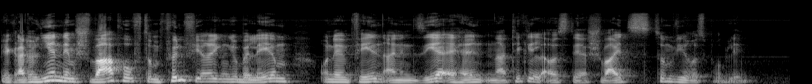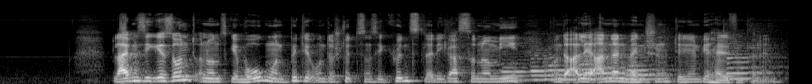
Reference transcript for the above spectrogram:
Wir gratulieren dem Schwabhof zum fünfjährigen Jubiläum und empfehlen einen sehr erhellenden Artikel aus der Schweiz zum Virusproblem. Bleiben Sie gesund und uns gewogen und bitte unterstützen Sie Künstler, die Gastronomie und alle anderen Menschen, denen wir helfen können.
